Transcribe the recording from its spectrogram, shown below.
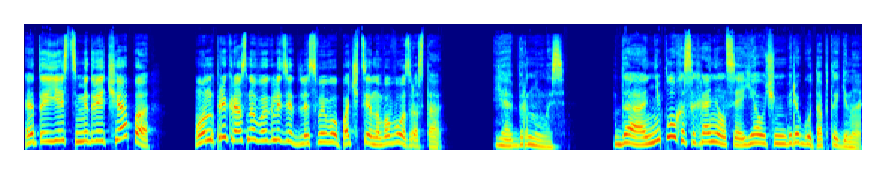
«Это и есть медведь Чапа? Он прекрасно выглядит для своего почтенного возраста». Я обернулась. «Да, неплохо сохранился, я очень берегу Топтыгина».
